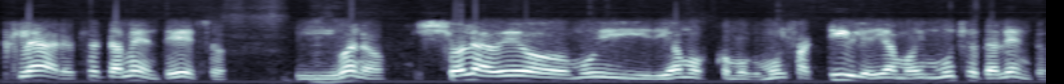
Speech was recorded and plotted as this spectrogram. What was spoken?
Claro, exactamente eso. Y bueno, yo la veo muy, digamos, como muy factible, digamos, hay mucho talento.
